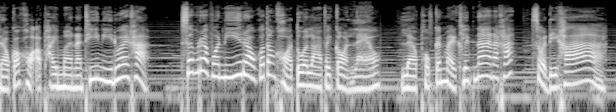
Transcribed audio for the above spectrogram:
เราก็ขออภัยมาณที่นี้ด้วยค่ะสำหรับวันนี้เราก็ต้องขอตัวลาไปก่อนแล้ว แล้วพบกันใหม่คลิปหน้านะคะ สวัสดีค่ะ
